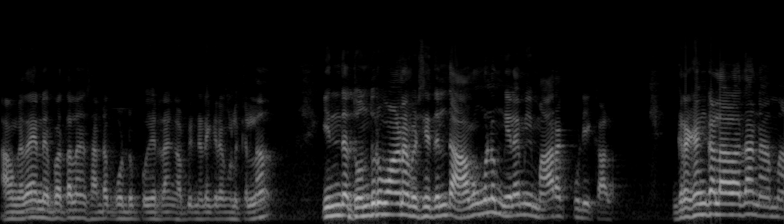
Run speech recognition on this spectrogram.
அவங்க தான் என்னை பார்த்தாலும் சண்டை போட்டு போயிடுறாங்க அப்படின்னு நினைக்கிறவங்களுக்கெல்லாம் இந்த தொந்தரவான விஷயத்திலிருந்து அவங்களும் நிலைமை மாறக்கூடிய காலம். கிரகங்களால் தான் நாம்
